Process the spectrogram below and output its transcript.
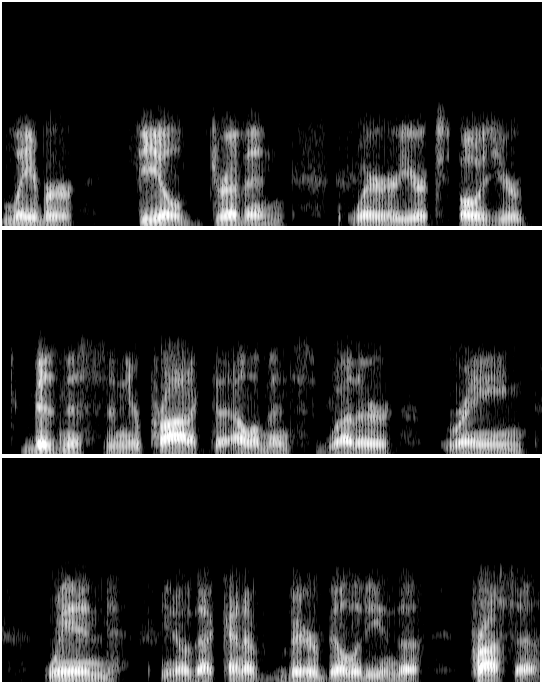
labor field driven, where you're exposed your business and your product to elements, weather, rain, wind, you know that kind of variability in the process.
